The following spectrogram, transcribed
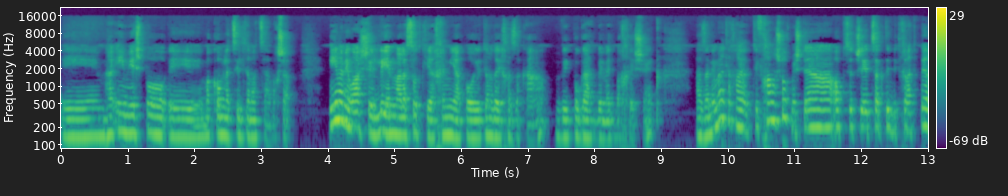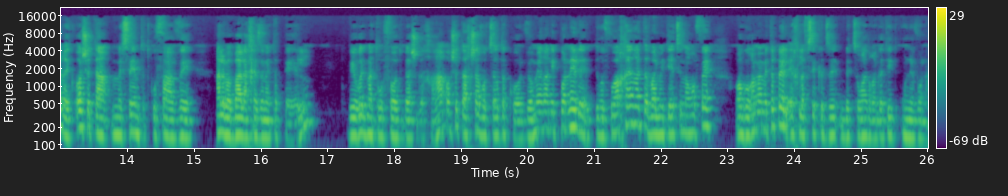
אמ, האם יש פה אה, מקום להציל את המצב. עכשיו, אם אני רואה שלי אין מה לעשות כי הכימיה פה יותר מדי חזקה, והיא פוגעת באמת בחשק, אז אני אומרת לך, תבחר שוב משתי האופציות שהצגתי בתחילת פרק, או שאתה מסיים את התקופה ו... אללה בבא לאחרי זה מטפל, ויורד מהתרופות בהשגחה, או שאתה עכשיו עוצר את הכל ואומר אני פונה לרפואה אחרת, אבל מתייעץ עם הרופא או הגורם המטפל איך להפסיק את זה בצורה הדרגתית ונבונה.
